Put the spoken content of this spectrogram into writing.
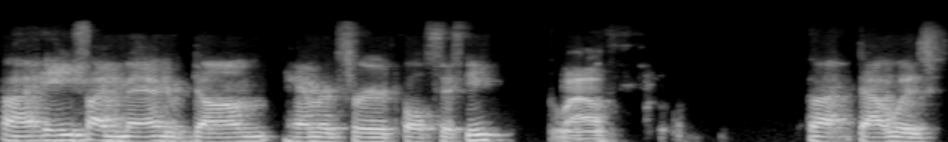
Uh, 85 mag of Dom hammered for 1250. Wow. Uh, that was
